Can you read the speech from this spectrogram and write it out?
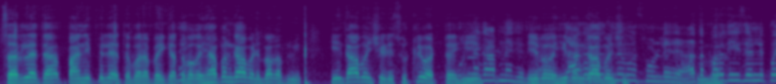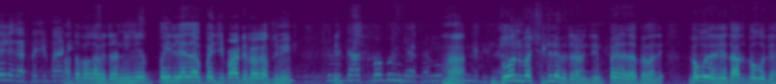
चरल्या त्या पाणी पिल्या होत्या बऱ्यापैकी. आता बघा ह्या पण गाभण आहे बघा तुम्ही. ही गाभण शेळी सुटली वाटतं. ही. ही बघा ही पण गाभण. आता पहिले बघा मित्रांनो पहिल्या जाप्याची पाठ आहे बघा तुम्ही. तुम्ही दात बघून घ्या हा दोन बच्चे दिले मित्रांनो तिने पहिल्या जाप्यामध्ये. बघू द्या हे दात बघू द्या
